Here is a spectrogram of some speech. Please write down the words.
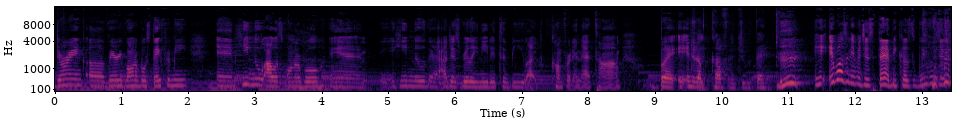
during a very vulnerable state for me. And he knew I was vulnerable, and he knew that I just really needed to be like comfort in that time. But it ended up comforted you with that dick. It, it wasn't even just that because we was just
